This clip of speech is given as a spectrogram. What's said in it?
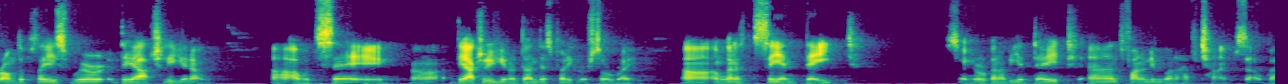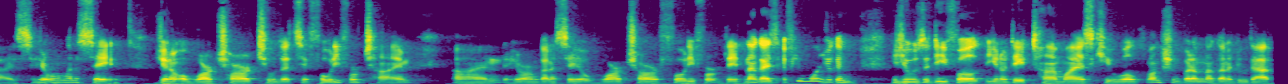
from the place where they actually you know uh, I would say uh, they actually you know done this particular survey uh, I'm gonna say a date. So here we're gonna be a date and finally we're gonna have time. So guys here I'm gonna say you know a varchar to let's say 44 time and here I'm gonna say a varchar 44 date now guys if you want you can use the default you know date time MySQL function but I'm not gonna do that.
